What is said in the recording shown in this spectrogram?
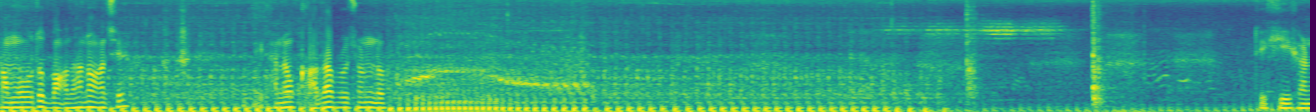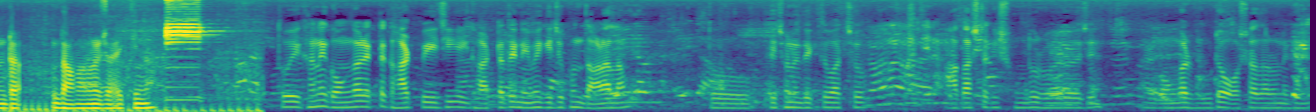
সম্ভবত বাঁধানো আছে। এখানেও কাদা প্রচণ্ড। দেখি এখানটা দাঁড়ানো যায় কি না তো এখানে গঙ্গার একটা ঘাট পেয়েছি। এই ঘাটটাতে নেমে কিছুক্ষণ দাঁড়ালাম। তো পেছনে দেখতে পাচ্ছ আকাশটা কি সুন্দর হয়ে রয়েছে আর গঙ্গার ভিউটা অসাধারণ এখানে।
